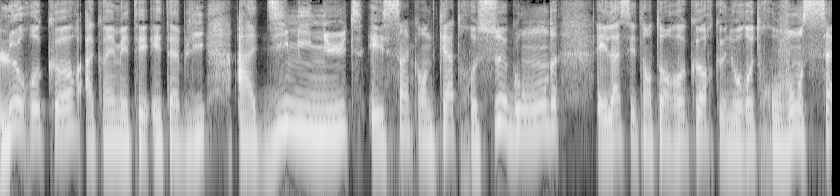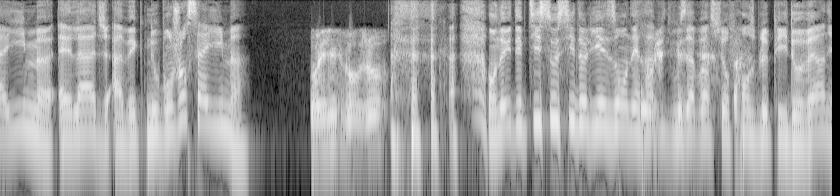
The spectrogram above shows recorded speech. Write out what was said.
Le record a quand même été établi à 10 minutes et 54 secondes. Et là, c'est en temps record que nous retrouvons Saïm Eladj avec nous. Bonjour Saïm. Oui, bonjour. On a eu des petits soucis de liaison. On est ravis de vous avoir sur France Bleu Pays d'Auvergne.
